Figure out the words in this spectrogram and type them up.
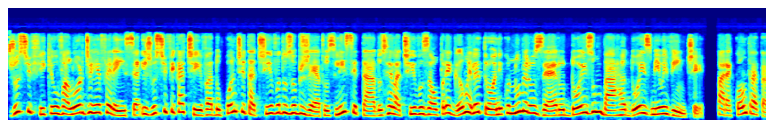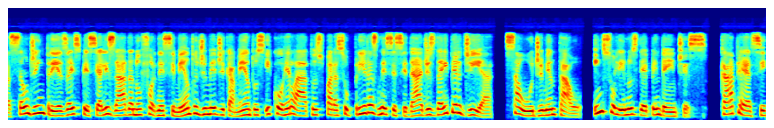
justifique o valor de referência e justificativa do quantitativo dos objetos licitados relativos ao pregão eletrônico número 021/2020 para contratação de empresa especializada no fornecimento de medicamentos e correlatos para suprir as necessidades da hiperdia, saúde mental, insulinos dependentes, CAPS,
